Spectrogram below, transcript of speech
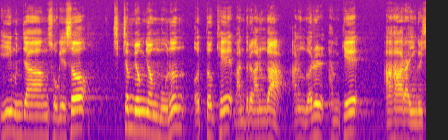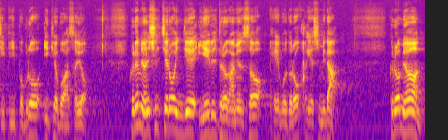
이 문장 속에서 직접 명령문은 어떻게 만들어 가는가 하는 것을 함께 아하라 잉글리시 비법으로 익혀보았어요. 그러면 실제로 이제 예를 들어가면서 해보도록 하겠습니다. 그러면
